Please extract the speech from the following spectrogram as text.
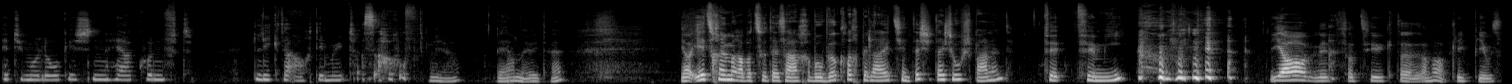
etymologischen Herkunft liegt da auch die Mythos auf. Ja, wer nicht. He? Ja, jetzt kommen wir aber zu den Sachen, die wirklich beleidigt sind. Das, das ist auch spannend für, für mich. ja, mit so Zeug, da aha, flippe ich aus.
